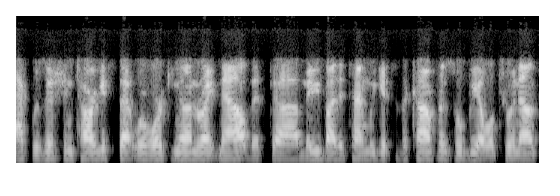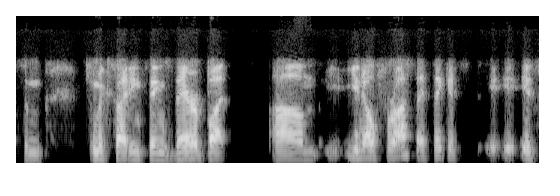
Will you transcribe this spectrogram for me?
acquisition targets that we're working on right now. That uh, maybe by the time we get to the conference, we'll be able to announce some some exciting things there. But um, you know, for us, I think it's it's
